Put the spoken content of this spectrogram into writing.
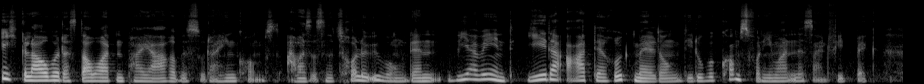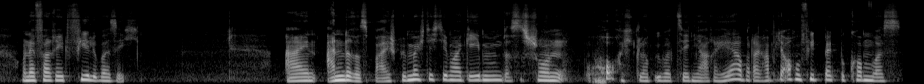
ich glaube, das dauert ein paar Jahre, bis du da hinkommst. Aber es ist eine tolle Übung, denn wie erwähnt, jede Art der Rückmeldung, die du bekommst von jemandem, ist ein Feedback. Und er verrät viel über sich. Ein anderes Beispiel möchte ich dir mal geben. Das ist schon, oh, ich glaube, über zehn Jahre her, aber da habe ich auch ein Feedback bekommen, was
